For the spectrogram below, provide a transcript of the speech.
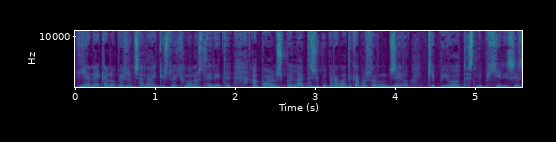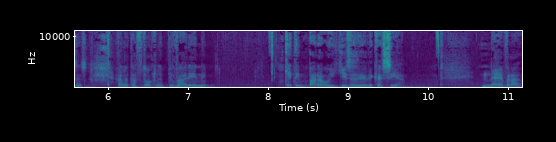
για να ικανοποιήσουν τις ανάγκες του. Όχι μόνο στερείται από άλλους πελάτες, οι οποίοι πραγματικά προσφέρουν τζίρο και ποιότητα στην επιχείρησή σας, αλλά ταυτόχρονα επιβαρύνει και την παραγωγική σας διαδικασία. Νεύρα,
